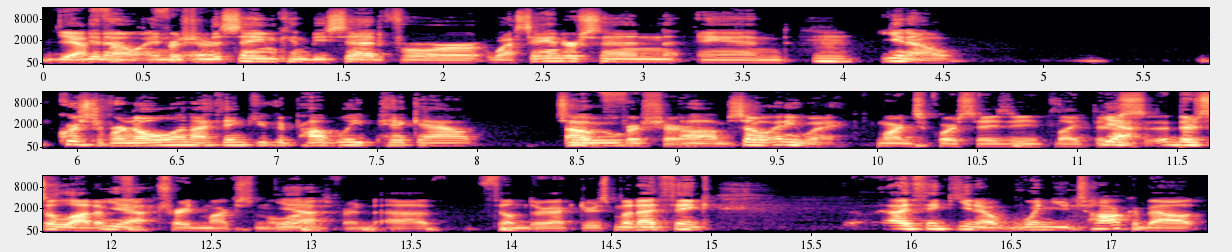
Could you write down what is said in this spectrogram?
Yeah, you for- know, and, for sure. and the same can be said for Wes Anderson and Mhm. you know Christopher Nolan. I think you could probably pick out. Too. Oh, for sure. Um, so anyway, Martin Scorsese. Like there's there's a lot of Yeah. trademarks from a lot Yeah. of different uh, film directors, but I Mhm. think I think you know when you talk about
